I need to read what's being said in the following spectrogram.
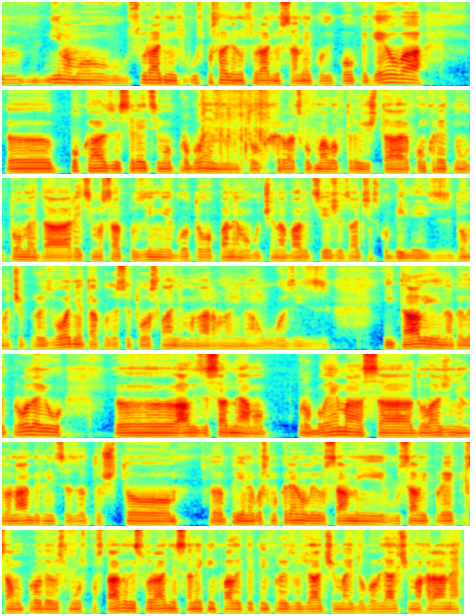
imamo suradnju, uspostavljenu suradnju sa nekoliko OPG-ova. E, Pokazuje se recimo problem tog hrvatskog malog tržišta konkretno u tome da recimo sad po zimi je gotovo pa nemoguće nabaviti svježe začinsko bilje iz domaće proizvodnje, tako da se tu oslanjamo naravno i na uvoz iz Italije i na veleprodaju, E, ali za sad nemamo problema sa dolaženjem do namirnica zato što E, prije nego smo krenuli u sami, u sami projekt, u samu prodaju smo uspostavili suradnje sa nekim kvalitetnim proizvođačima i dobavljačima hrane,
